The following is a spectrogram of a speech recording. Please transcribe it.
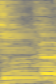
Música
